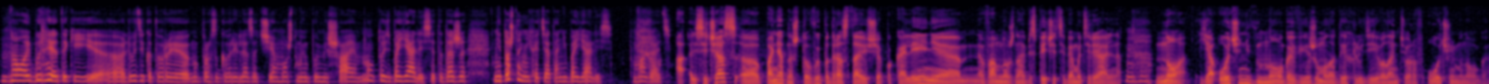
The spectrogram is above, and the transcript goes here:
Но и были такие э, люди, которые, ну, просто говорили, а зачем, может, мы им помешаем. Ну, то есть боялись. Это даже не то, что они хотят, они боялись помогать. А сейчас э, понятно, что вы подрастающее поколение, вам нужно обеспечить себя материально. Угу. Но я очень много вижу молодых людей, волонтеров, очень много.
